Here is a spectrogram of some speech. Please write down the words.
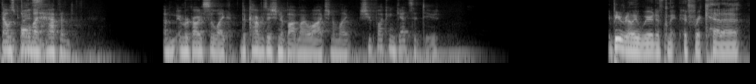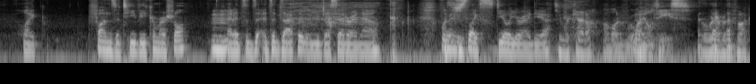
that was all nice. that happened. Um, in regards to like the conversation about my watch, and I'm like, she fucking gets it, dude. It'd be really weird if if Raketa like funds a TV commercial Mm-hmm. and it's it's exactly what you just said right now. When they Let's just like steal your idea. It's Raketa. I want royalties or whatever the fuck.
